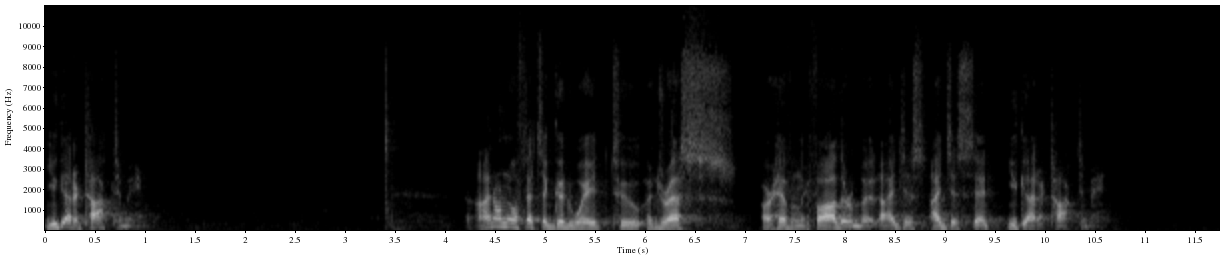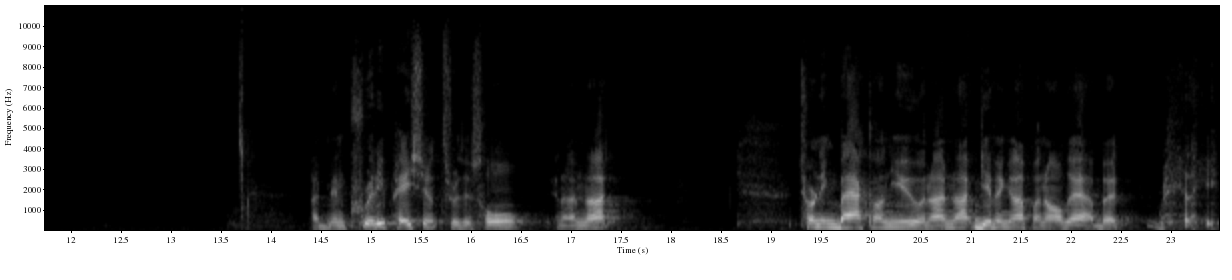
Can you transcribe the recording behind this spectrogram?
you got to talk to me. I don't know if that's a good way to address our Heavenly Father, but I just, I just said, you got to talk to me. I've been pretty patient through this whole, and I'm not turning back on you and I'm not giving up on all that, but really,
